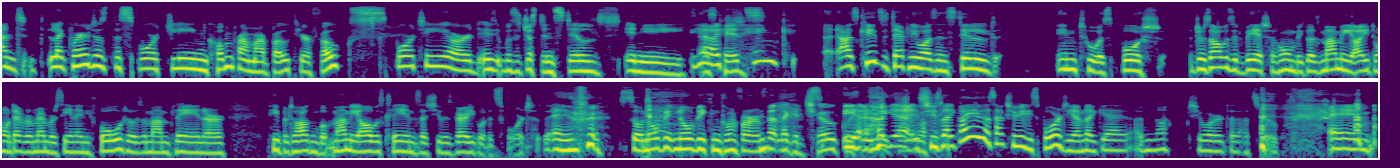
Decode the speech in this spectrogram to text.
And like, where does the sport gene come from? Are both your folks sporty, or is, was it just instilled in you Yeah, as I think as kids, it definitely was instilled into us, but there's always a debate at home because Mammy, I don't ever remember seeing any photos of Mam playing or people talking, but Mammy always claims that she was very good at sport. Um, so nobody nobody can confirm. Is that like a joke? Yeah, yeah. She's like, oh, yeah, that's actually really sporty. I'm like, yeah, I'm not sure that that's true. Um,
